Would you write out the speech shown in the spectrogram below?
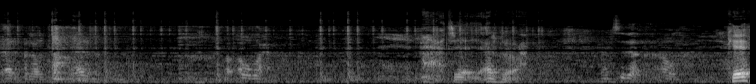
يعرف الأرقام يعرف أوضح. ما حد يعرف كذا أوضح. كيف؟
